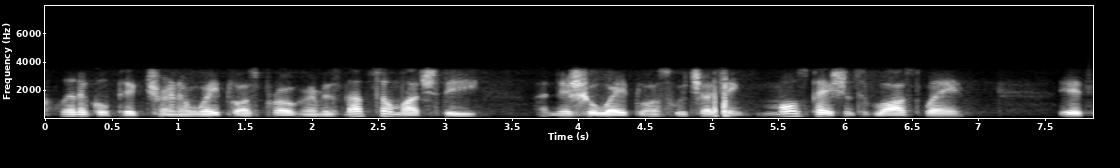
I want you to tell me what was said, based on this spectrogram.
clinical picture in a weight loss program is not so much the initial weight loss, which I think most patients have lost weight. It's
